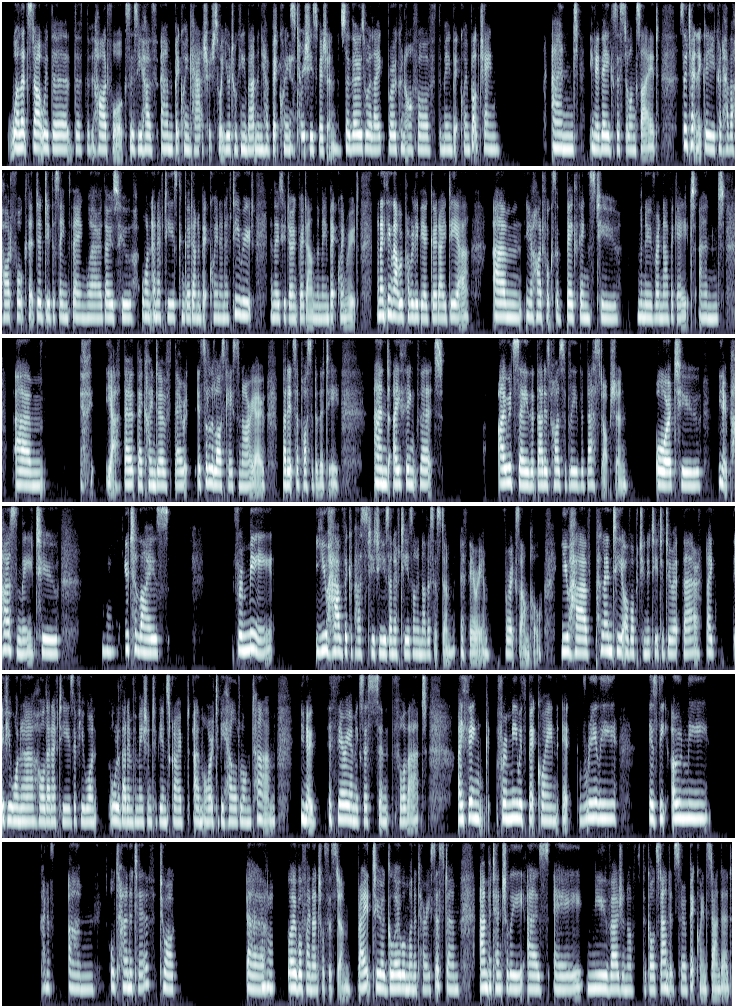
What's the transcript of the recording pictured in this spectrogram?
well let's start with the the, the hard forks as you have um, bitcoin cash which is what you were talking about and then you have bitcoin yeah. satoshi's vision. So those were like broken off of the main bitcoin blockchain and you know they exist alongside. So technically you could have a hard fork that did do the same thing where those who want nfts can go down a bitcoin nft route and those who don't go down the main bitcoin route. And i think that would probably be a good idea. Um you know hard forks are big things to maneuver and navigate and um yeah they're they're kind of they're it's sort of the last case scenario but it's a possibility. And i think that I would say that that is possibly the best option, or to, you know, personally to mm-hmm. utilize. For me, you have the capacity to use NFTs on another system, Ethereum, for example. You have plenty of opportunity to do it there. Like if you want to hold NFTs, if you want all of that information to be inscribed um, or to be held long term, you know, Ethereum exists in, for that. I think for me with Bitcoin, it really is the only kind of um, alternative to our uh, mm-hmm. global financial system, right? To a global monetary system, and potentially as a new version of the gold standard, so a Bitcoin standard.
